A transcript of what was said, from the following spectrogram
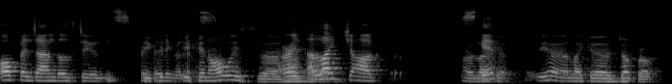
up and down those dunes for You 30 can, you can always uh, or have a light jog, or skip. like a, yeah, like a jump rope.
